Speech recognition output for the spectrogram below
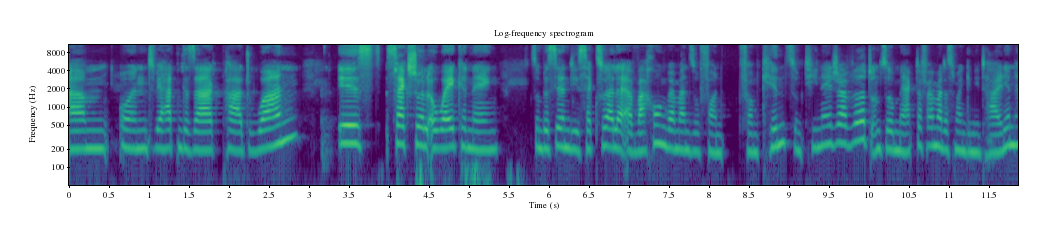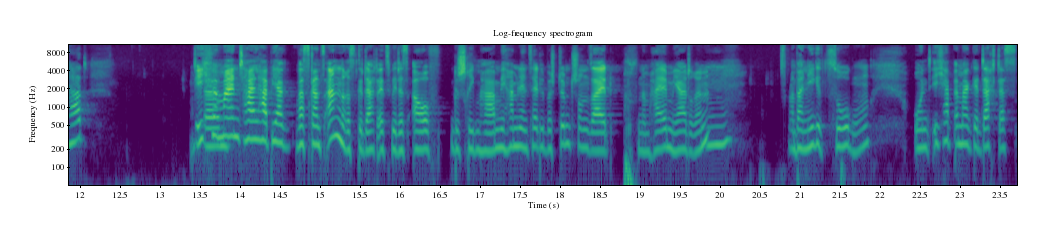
Ähm, und wir hatten gesagt, Part 1 ist Sexual Awakening, so ein bisschen die sexuelle Erwachung, wenn man so von, vom Kind zum Teenager wird und so merkt auf einmal, dass man Genitalien hat. Ich für Ähm. meinen Teil habe ja was ganz anderes gedacht, als wir das aufgeschrieben haben. Wir haben den Zettel bestimmt schon seit pff, einem halben Jahr drin, aber nie gezogen. Und ich habe immer gedacht, dass,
